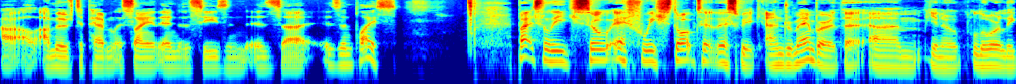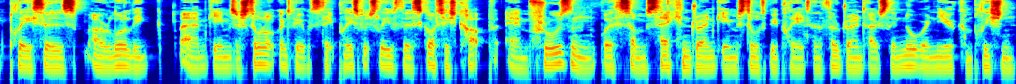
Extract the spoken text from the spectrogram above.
a, a move to permanently sign at the end of the season is uh, is in place Back to the league. So if we stopped it this week, and remember that um, you know lower league places or lower league um, games are still not going to be able to take place, which leaves the Scottish Cup um, frozen with some second round games still to be played and the third round actually nowhere near completion.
